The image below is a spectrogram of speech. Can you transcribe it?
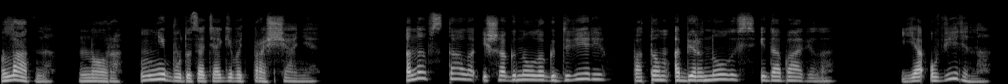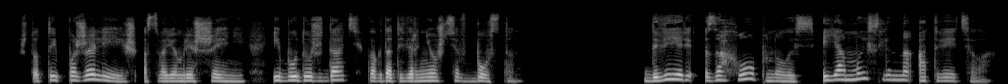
«Ладно, Нора, не буду затягивать прощание». Она встала и шагнула к двери, потом обернулась и добавила. «Я уверена, что ты пожалеешь о своем решении и буду ждать, когда ты вернешься в Бостон. Дверь захлопнулась, и я мысленно ответила.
